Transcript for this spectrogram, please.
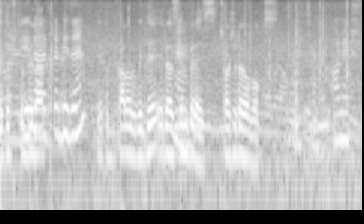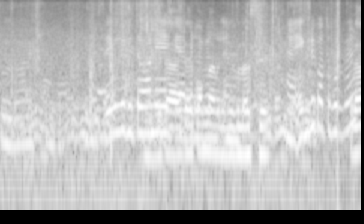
এটা শুধু ব্ল্যাক একটা ডিজাইন কালার ভিতরে এটা সেম প্রাইস ছয়শো টাকা বক্স আচ্ছা অনেক সুন্দর অনেক সুন্দর। এগুলির ভিতরে অনেক আছে। হ্যাঁ এগুলি কত পড়বে? এটা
